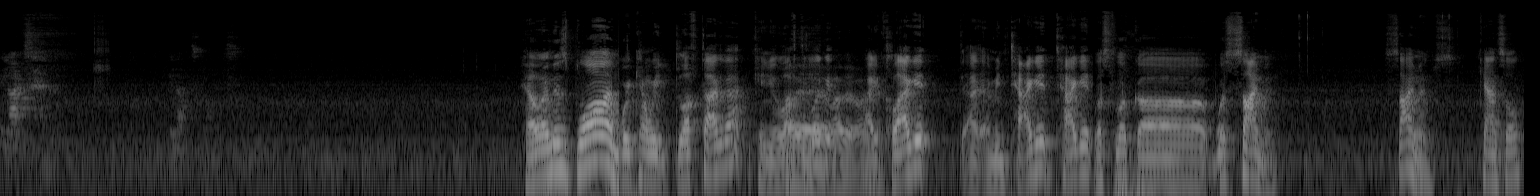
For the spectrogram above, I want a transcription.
He likes Helen. He likes blondes. Helen is blonde. Wait, can we left tag that? Can you left Oh, yeah, yeah, it? my I bad. clag it. I, I mean tag it, tag it. Let's look. Uh, what's Simon? Simon. Cancel.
